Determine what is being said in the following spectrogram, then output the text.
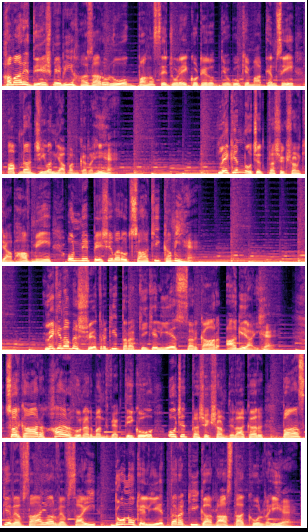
हमारे देश में भी हज़ारों लोग बाँस से जुड़े कुटीर उद्योगों के माध्यम से अपना जीवन यापन कर रहे हैं। लेकिन उचित प्रशिक्षण के अभाव में उनमें पेशेवर उत्साह की कमी है। लेकिन अब इस क्षेत्र की तरक्की के लिए सरकार आगे आई है। सरकार हर हुनरमंद व्यक्ति को उचित प्रशिक्षण दिलाकर बाँस के व्यवसाय और व्यवसायी दोनों के लिए तरक्की का रास्ता खोल रही है।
